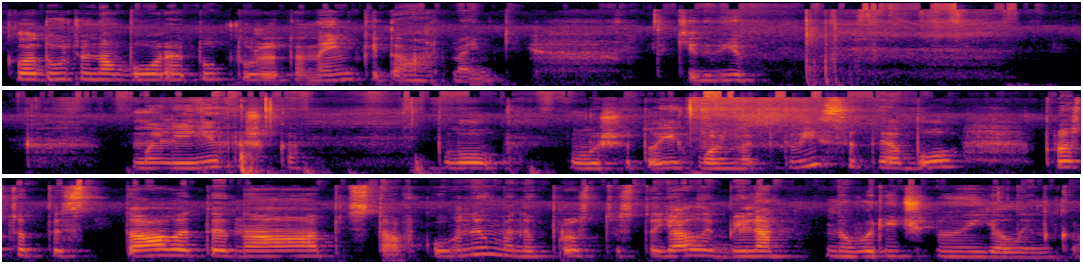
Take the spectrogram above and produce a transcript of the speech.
кладуть у набори. Тут дуже тоненький та гарненький. Такі дві милі іграшки. Було вишито, їх можна підвісити або просто підставити на підставку. Вони в мене просто стояли біля новорічної ялинки.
